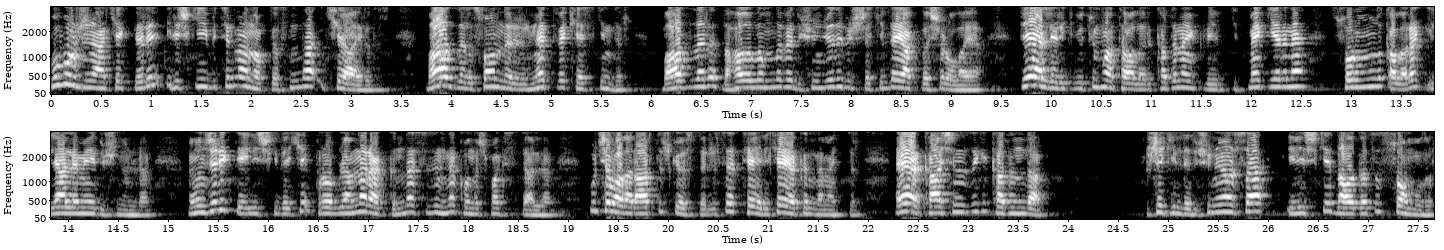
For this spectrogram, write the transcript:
Bu burcun erkekleri ilişkiyi bitirme noktasında ikiye ayrılır. Bazıları son derece net ve keskindir. Bazıları daha ılımlı ve düşünceli bir şekilde yaklaşır olaya. Diğerleri gibi tüm hataları kadına yükleyip gitmek yerine sorumluluk alarak ilerlemeyi düşünürler. Öncelikle ilişkideki problemler hakkında sizinle konuşmak isterler. Bu çabalar artış gösterirse tehlike yakın demektir. Eğer karşınızdaki kadında bu şekilde düşünüyorsa ilişki dalgasız son bulur.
